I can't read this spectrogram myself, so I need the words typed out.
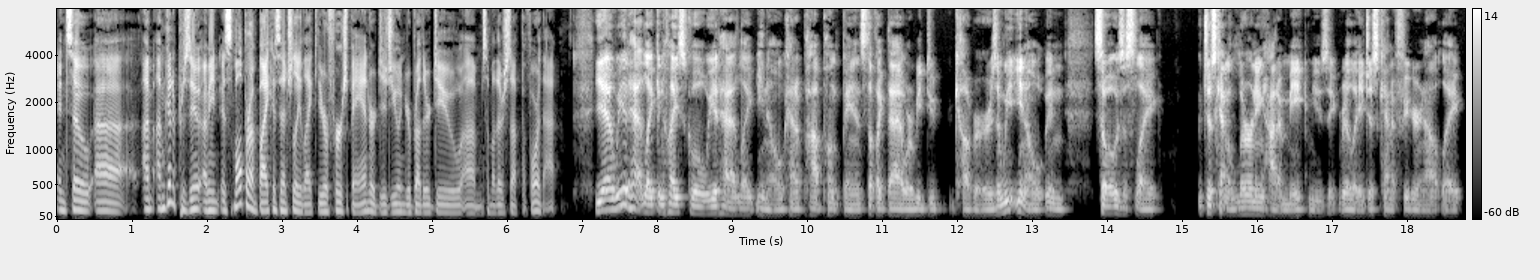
and so uh, I'm, I'm going to presume, I mean, is Small Brown Bike essentially like your first band, or did you and your brother do um, some other stuff before that? Yeah, we had had like in high school, we had had like, you know, kind of pop punk bands, stuff like that, where we do covers. And we, you know, and so it was just like, just kind of learning how to make music, really, just kind of figuring out like,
